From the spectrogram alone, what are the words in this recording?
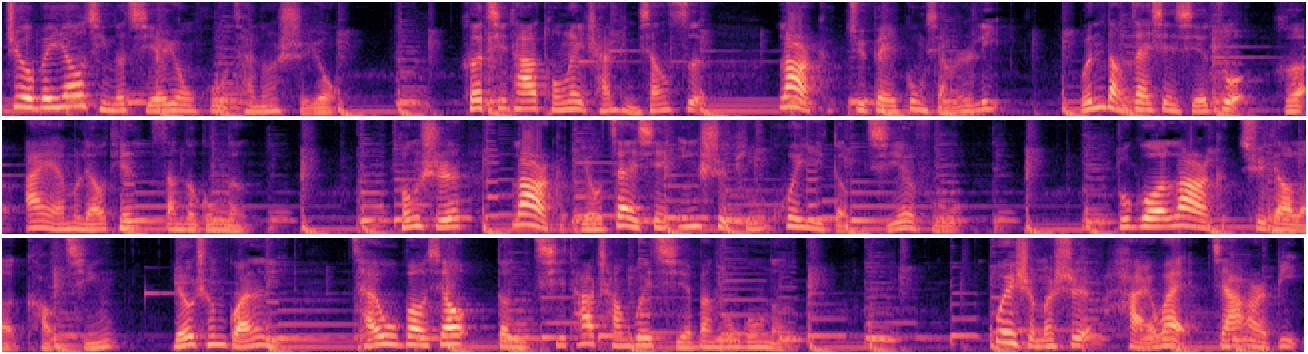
只有被邀请的企业用户才能使用。和其他同类产品相似，Lark 具备共享日历、文档在线协作和 IM 聊天三个功能。同时，Lark 有在线音视频会议等企业服务。不过，Lark 去掉了考勤、流程管理、财务报销等其他常规企业办公功能。为什么是海外加二 B？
